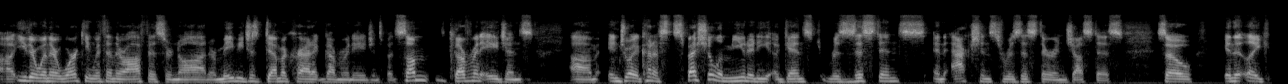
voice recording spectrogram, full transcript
uh, either when they're working within their office or not, or maybe just democratic government agents, but some government agents um, enjoy a kind of special immunity against resistance and actions to resist their injustice. So, in that, like,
